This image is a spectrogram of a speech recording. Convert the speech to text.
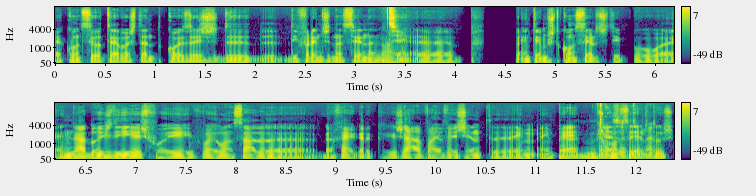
aconteceu até bastante coisas de, de, diferentes na cena, não é? Sim. Uh, em termos de concertos, tipo, ainda há dois dias foi, foi lançada a, regra que já vai ver gente em, em pé nos é, concertos.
